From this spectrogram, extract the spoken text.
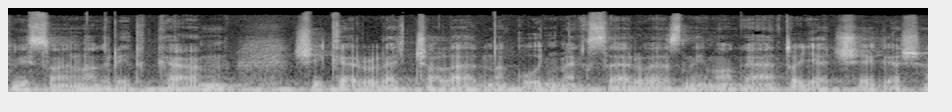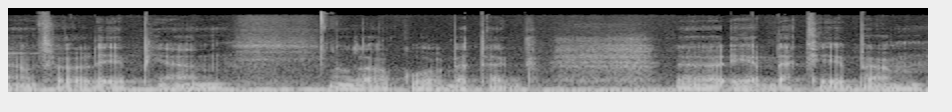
Viszonylag ritkán sikerül egy családnak úgy megszervezni magát, hogy egységesen föllépjen az alkoholbeteg érdekében.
